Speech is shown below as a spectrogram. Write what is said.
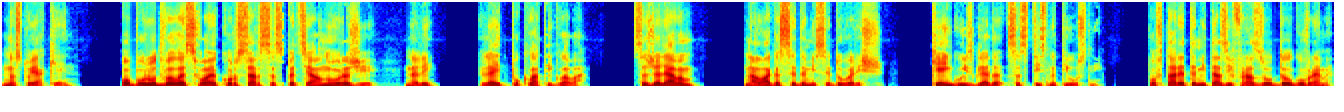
Настоя Кейн. Оборудвал е своя корсар със специално оръжие, нали? Лейт поклати глава. Съжалявам. Налага се да ми се довериш. Кейн го изгледа с стиснати устни. Повтаряте ми тази фраза от дълго време.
